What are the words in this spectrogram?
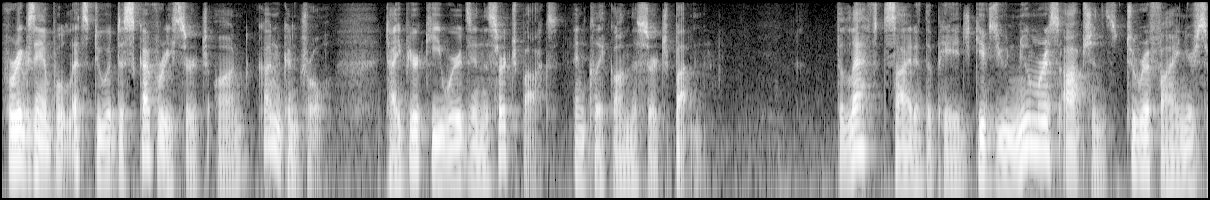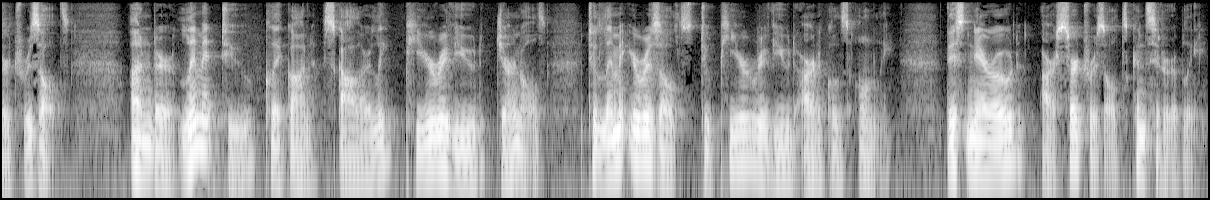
For example, let's do a discovery search on gun control. Type your keywords in the search box and click on the search button. The left side of the page gives you numerous options to refine your search results. Under Limit To, click on Scholarly Peer-Reviewed Journals to limit your results to peer-reviewed articles only. This narrowed our search results considerably.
